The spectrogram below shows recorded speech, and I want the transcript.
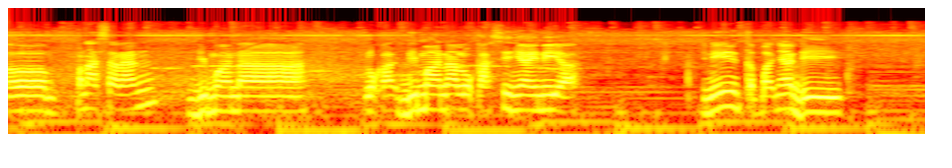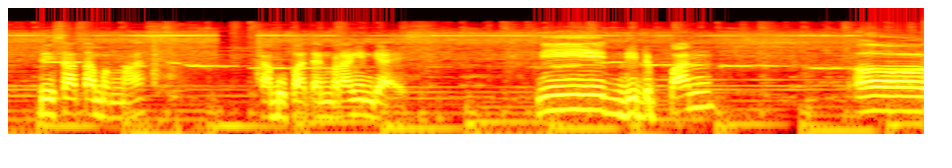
uh, penasaran gimana loka di mana lokasinya ini ya. Ini tepatnya di Desa Tambang Mas Kabupaten Merangin guys. Ini di depan uh,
